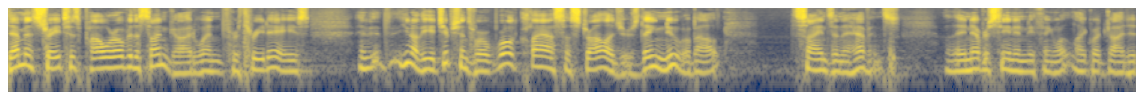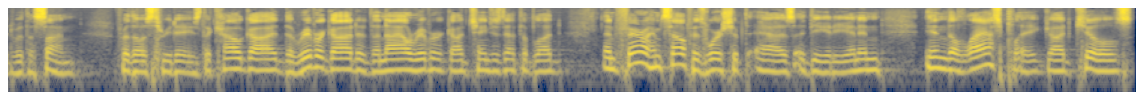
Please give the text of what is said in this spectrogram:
demonstrates his power over the sun god when for three days. And, you know, the Egyptians were world class astrologers. They knew about signs in the heavens. They never seen anything like what God did with the sun for those three days. The cow god, the river god of the Nile River, God changes that to blood. And Pharaoh himself is worshipped as a deity. And in, in the last plague, God kills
